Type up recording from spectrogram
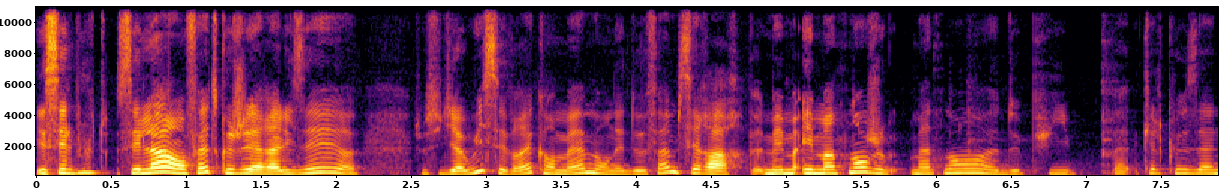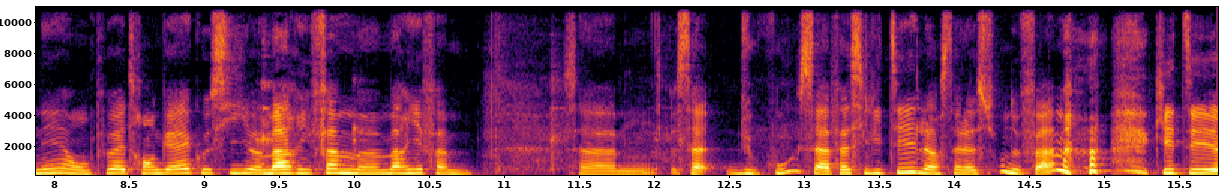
et c'est là en fait que j'ai réalisé. Euh, je me suis dit Ah oui, c'est vrai quand même, on est deux femmes, c'est rare. Mais, et maintenant, maintenant, euh, depuis bah, quelques années, on peut être en GAEC aussi, mari, femme, mari et femme. Ça, ça, du coup, ça a facilité l'installation de femmes qui étaient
